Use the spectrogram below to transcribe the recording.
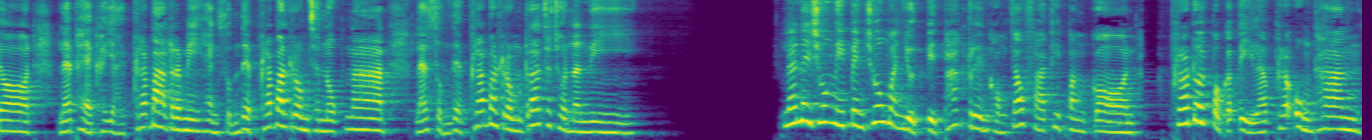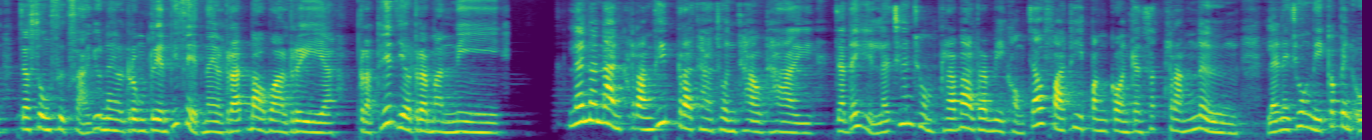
ยอด และแผ่ขยายพระบารมีแห่งสมเด็จพระบรมชนกนาถและสมเด็จพระบรมราชชนนีและในช่วงนี้เป็นช่วงวันหยุดปิดภาคเรียนของเจ้าฟ้าทิปังกร เพราะโดยปกติแล้วพระองค์ท่านจะทรงศึกษาอยู่ในโรงเรียนพิเศษในรัฐบาวาเรีย ประเทศเยอรมนี และนานๆครั้งที่ประชาชนชาวไทย จะได้เห็นและชื่นชมพระบารมีของเจ้าฟ้าทีปังกรกันสักครั้งหนึ่ง และในช่วงนี้ก็เป็นโอ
